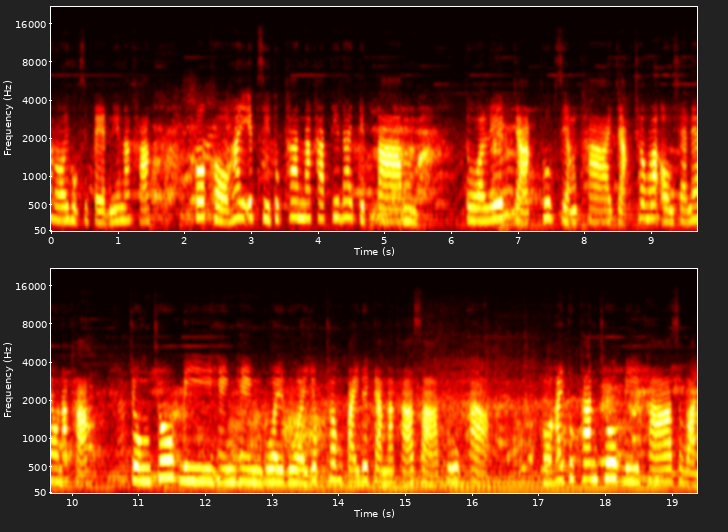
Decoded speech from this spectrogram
2568 นี้นะคะ ก็ขอให้ FC ทุกท่านนะคะที่ได้ติดตามตัวเลขจากทูบเสียงทายจากช่องละอองแชนแนลนะคะ จงโชคดีเฮงเฮงรวยรวยยกช่องไปด้วยกันนะคะ สาธุค่ะ ขอให้ทุกท่านโชคดีค่ะ สวัส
